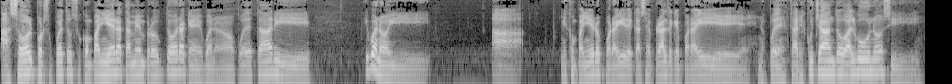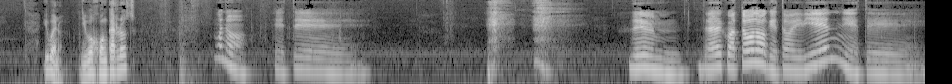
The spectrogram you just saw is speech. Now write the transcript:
a Sol, por supuesto, su compañera, también productora, que, bueno, no puede estar, y, y bueno, y a mis compañeros por ahí de Casa de Peralta, que por ahí eh, nos pueden estar escuchando, algunos, y, y bueno, ¿y vos, Juan Carlos? Bueno, este. De, le agradezco a todos que estoy bien, este.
